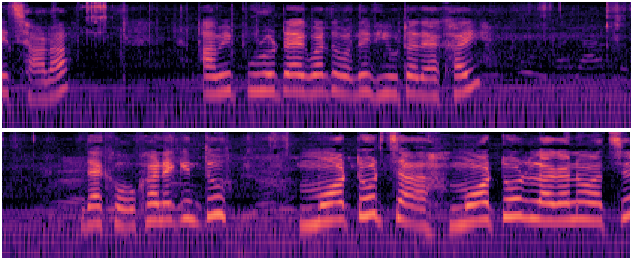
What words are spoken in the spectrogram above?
এছাড়া আমি পুরোটা একবার তোমাদের ভিউটা দেখাই। দেখো, ওখানে কিন্তু মটর চা, মটর লাগানো আছে।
